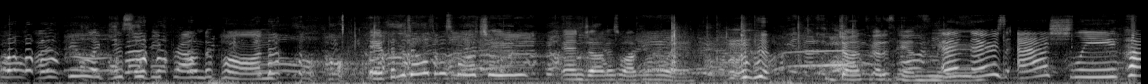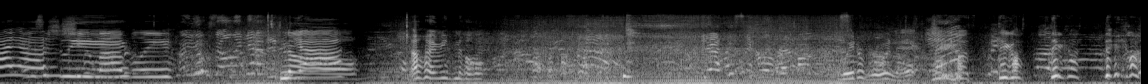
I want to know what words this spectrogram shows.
Oh, I feel like this would be frowned upon if an adult was watching. And John is walking away. John's got his hands in the air. And there's Ashley. Hi, Isn't Ashley. She lovely. Are you filming it? No. Yeah. Oh, I mean, no. Way to ruin it. There he goes. There he goes. There he goes. There he goes.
